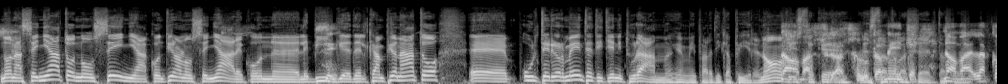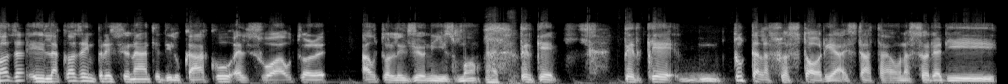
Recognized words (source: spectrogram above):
non ha segnato, non segna, continua a non segnare con eh, le big Sì. del campionato. Eh, ulteriormente ti tieni Turam, che mi pare di capire, no? No, Visto che assolutamente. la scelta, no, ma la cosa, la cosa impressionante di Lukaku è il suo auto, autolesionismo. Ecco. Perché, perché tutta la sua storia è stata una storia di,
